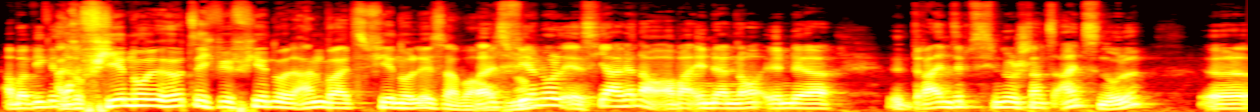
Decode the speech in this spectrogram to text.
aber wie gesagt, Also 4-0 hört sich wie 4-0 an, weil es 4-0 ist, aber weil es ne? 4-0 ist, ja genau. Aber in der, No- in der 73. Minute stand es 1-0 äh,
